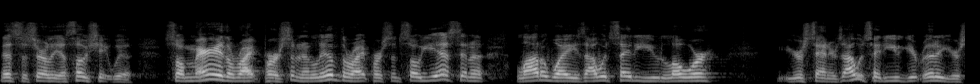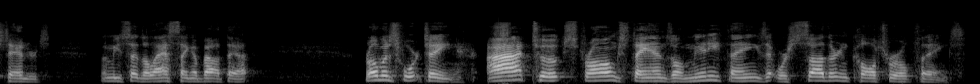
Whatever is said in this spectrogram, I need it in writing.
necessarily associate with. So marry the right person and live the right person. So yes, in a lot of ways, I would say to you, lower your standards. I would say to you, get rid of your standards. Let me say the last thing about that. Romans 14. I took strong stands on many things that were southern cultural things.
